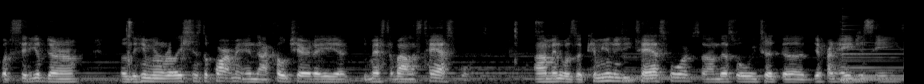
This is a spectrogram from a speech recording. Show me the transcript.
for the city of Durham. It was the human relations department, and I co chaired a uh, domestic violence task force. Um, and it was a community task force. Um, that's where we took uh, different agencies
